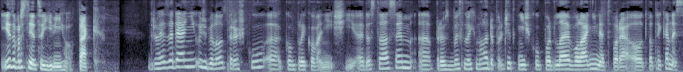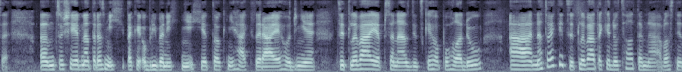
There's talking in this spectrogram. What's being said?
je to prostě něco jiného. Tak. Druhé zadání už bylo trošku uh, komplikovanější. Uh, dostala jsem uh, prozbu, jestli bych mohla doporučit knížku podle Volání netvora od Patrika Nese, um, což je jedna teda z mých taky oblíbených knih. Je to kniha, která je hodně citlivá, je psaná z dětského pohledu a na to, jak je citlivá, tak je docela temná a vlastně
